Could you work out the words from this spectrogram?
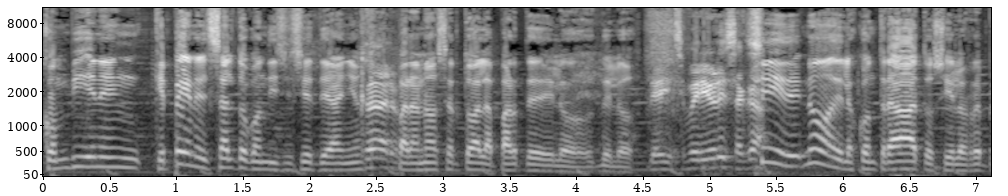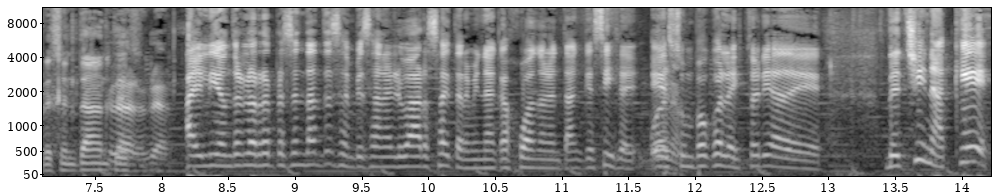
convienen que peguen el salto con 17 años Claro. para no hacer toda la parte de los. De los De inferiores acá. sí, de- no, de los contratos y de los representantes. Claro, claro. Hay lío entre los representantes, empieza en el Barça y termina acá jugando en el Tanque Cisle. Bueno. Es un poco la historia de, de China que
